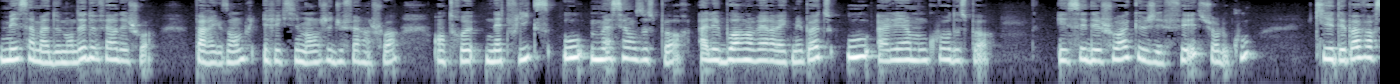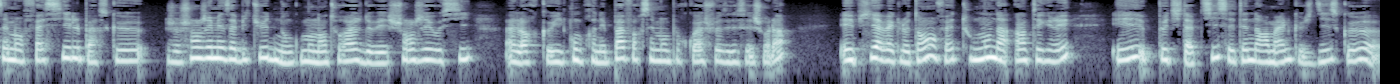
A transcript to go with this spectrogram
Mais ça m'a demandé de faire des choix. Par exemple, effectivement, j'ai dû faire un choix entre Netflix ou ma séance de sport, aller boire un verre avec mes potes ou aller à mon cours de sport. Et c'est des choix que j'ai faits sur le coup, qui n'était pas forcément facile parce que je changeais mes habitudes, donc mon entourage devait changer aussi, alors qu'il comprenait pas forcément pourquoi je faisais ces choix-là. Et puis avec le temps, en fait, tout le monde a intégré, et petit à petit, c'était normal que je dise que euh,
